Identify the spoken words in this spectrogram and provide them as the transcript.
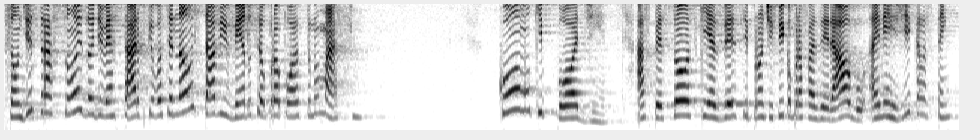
são distrações do adversário, porque você não está vivendo o seu propósito no máximo. Como que pode as pessoas que às vezes se prontificam para fazer algo, a energia que elas têm?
